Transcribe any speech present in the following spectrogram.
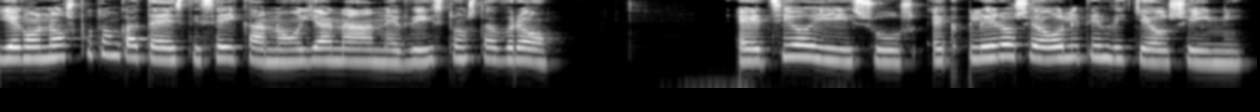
γεγονός που τον κατέστησε ικανό για να ανεβεί στον Σταυρό. Έτσι ο Ιησούς εκπλήρωσε όλη την δικαιοσύνη.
